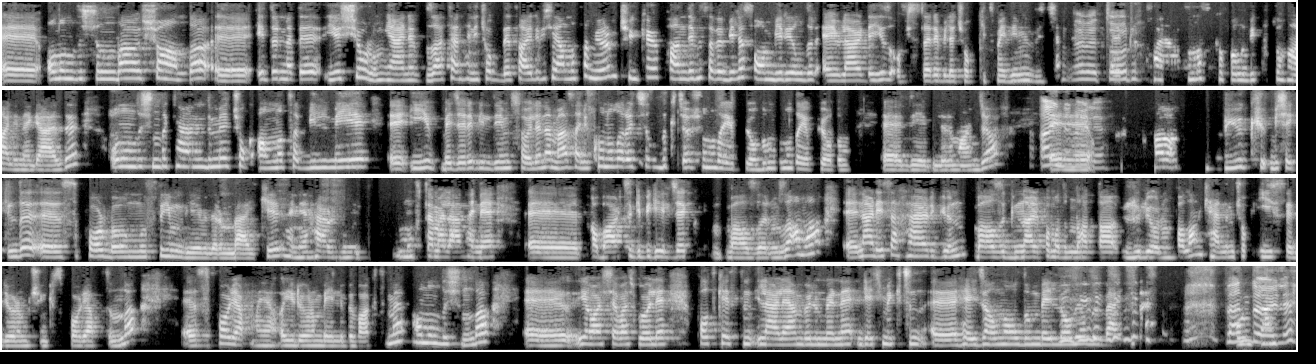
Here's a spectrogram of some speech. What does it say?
Ee, onun dışında şu anda e, Edirne'de yaşıyorum. Yani zaten hani çok detaylı bir şey anlatamıyorum çünkü pandemi sebebiyle son bir yıldır evlerdeyiz. Ofislere bile çok gitmediğimiz için Evet doğru. hayatımız kapalı bir kutu haline geldi. Onun dışında kendimi çok anlatabilmeyi e, iyi becerebildiğim söylenemez. Hani konular açıldıkça şunu da yapıyordum, bunu da yapıyordum e, diyebilirim ancak. Aynen Ee, öyle. Daha büyük bir şekilde e, spor bağımlısıyım diyebilirim belki. Hani her gün muhtemelen hani e, abartı gibi gelecek bazılarımıza ama e, neredeyse her gün bazı günler yapamadığımda hatta üzülüyorum falan. Kendimi çok iyi hissediyorum çünkü spor yaptığımda. E, spor yapmaya ayırıyorum belli bir vaktimi. Onun dışında e, yavaş yavaş böyle podcast'in ilerleyen bölümlerine geçmek için e, heyecanlı olduğum belli oluyordur belki. Ben de öyle.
